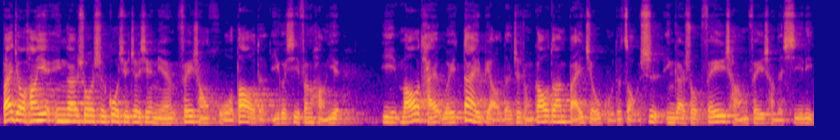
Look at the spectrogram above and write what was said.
白酒行业应该说是过去这些年非常火爆的一个细分行业，以茅台为代表的这种高端白酒股的走势，应该说非常非常的犀利。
